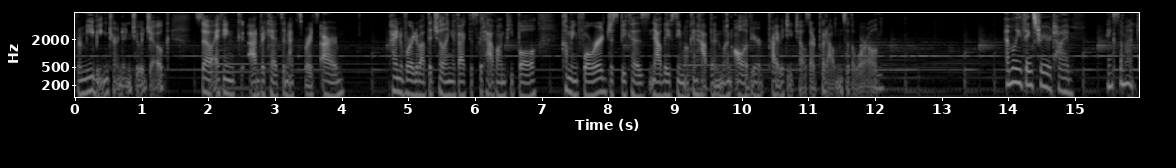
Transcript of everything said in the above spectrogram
from me being turned into a joke? So I think advocates and experts are kind of worried about the chilling effect this could have on people coming forward just because now they've seen what can happen when all of your private details are put out into the world. Emily, thanks for your time. Thanks so much.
